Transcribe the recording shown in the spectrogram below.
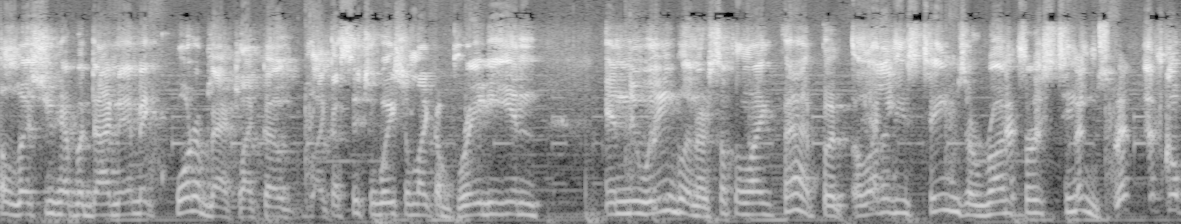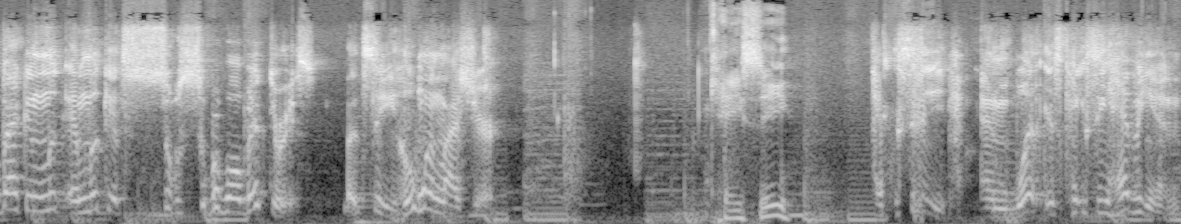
unless you have a dynamic quarterback like a like a situation like a Brady in in New England or something like that. But a lot of these teams are run first teams. Let's, let's, let's go back and look and look at Super Bowl victories. Let's see who won last year. KC. KC. And what is KC heavy in?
